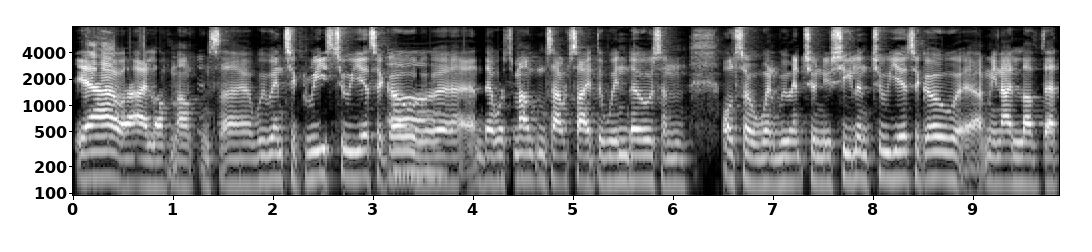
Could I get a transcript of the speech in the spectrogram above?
Yeah, well, I love mountains. Uh, we went to Greece two years ago, oh. uh, and there was mountains outside the windows. And also when we went to New Zealand two years ago, uh, I mean, I love that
